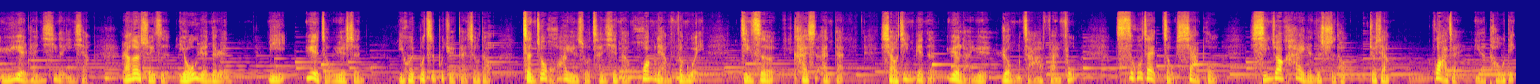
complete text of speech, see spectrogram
愉悦人心的印象。然而，随着游园的人，你越走越深，你会不知不觉感受到整座花园所呈现的荒凉氛围。景色开始暗淡，小径变得越来越冗杂繁复，似乎在走下坡。形状骇人的石头就像挂在你的头顶，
